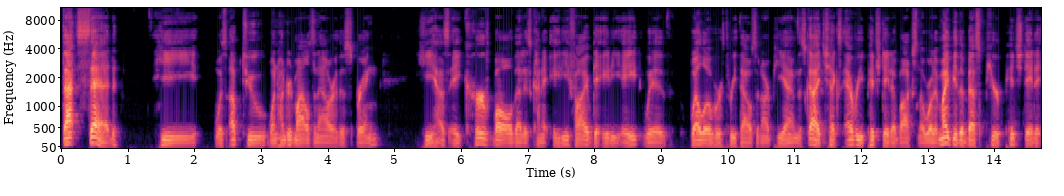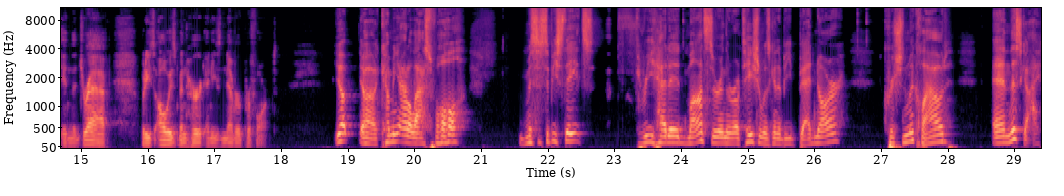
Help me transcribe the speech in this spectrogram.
That said, he was up to 100 miles an hour this spring. He has a curveball that is kind of 85 to 88 with well over 3,000 RPM. This guy checks every pitch data box in the world. It might be the best pure pitch data in the draft, but he's always been hurt and he's never performed. Yep. Uh, coming out of last fall, Mississippi State's three headed monster in the rotation was going to be Bednar, Christian MacLeod, and this guy.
